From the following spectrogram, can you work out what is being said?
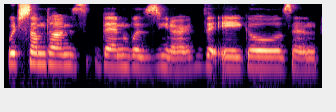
which sometimes then was, you know, the Eagles and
